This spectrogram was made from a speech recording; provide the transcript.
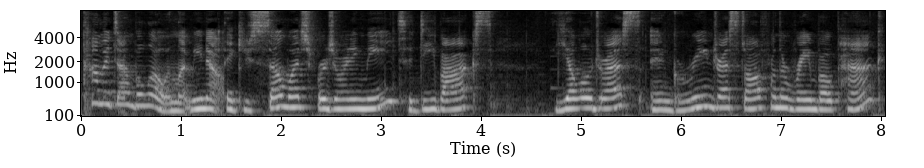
Comment down below and let me know. Thank you so much for joining me to D-Box yellow dress and green dress doll from the rainbow pack.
